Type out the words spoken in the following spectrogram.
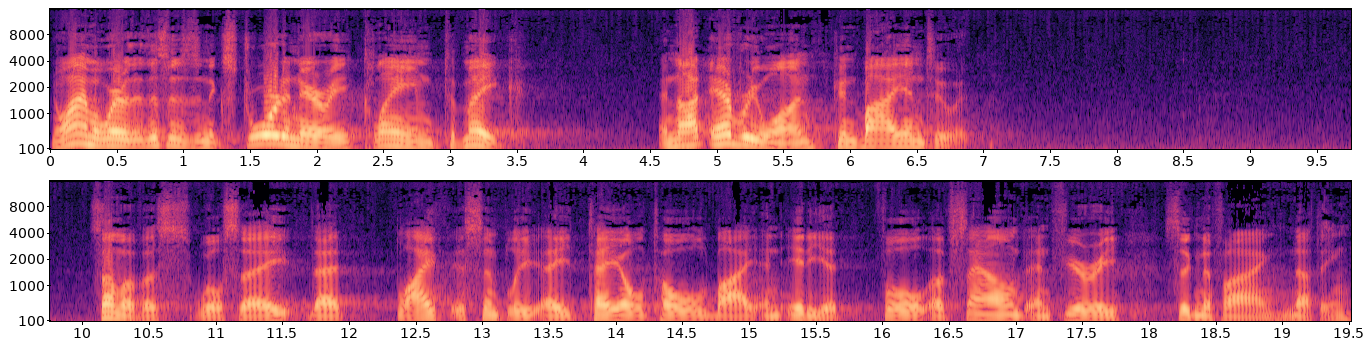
Now, I am aware that this is an extraordinary claim to make, and not everyone can buy into it. Some of us will say that life is simply a tale told by an idiot full of sound and fury signifying nothing.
